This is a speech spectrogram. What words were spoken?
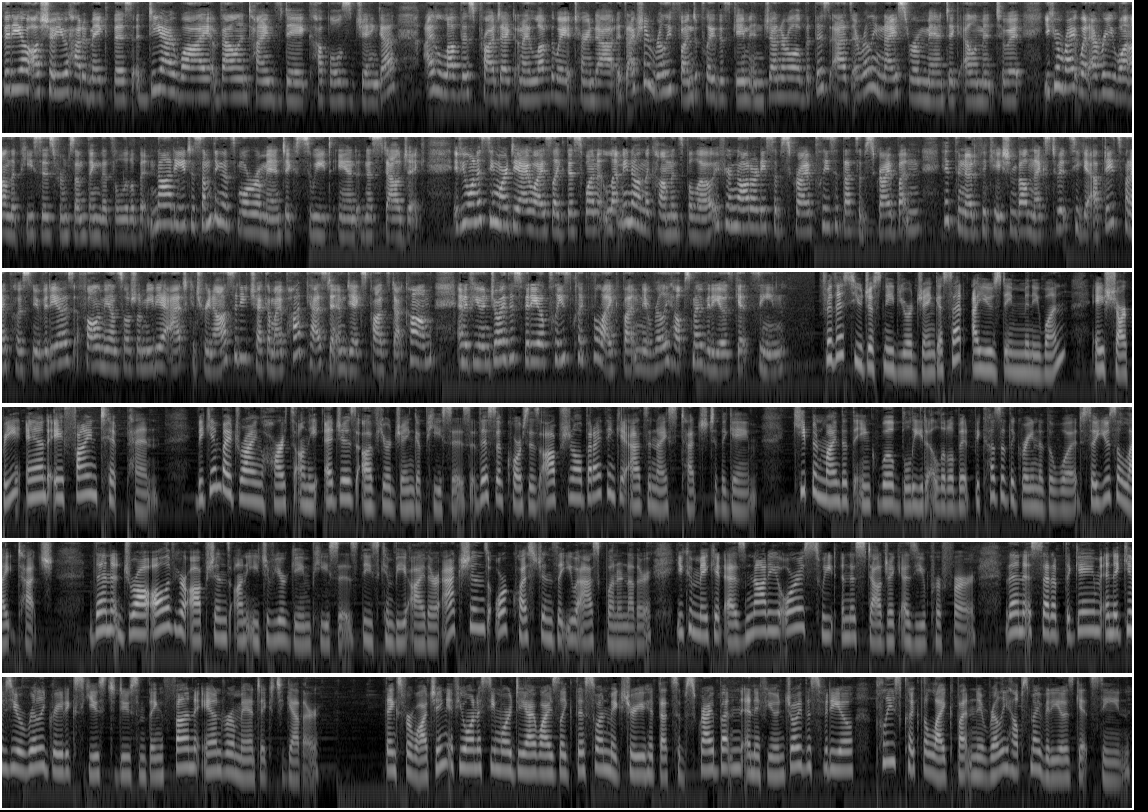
video, I'll show you how to make this DIY Valentine's Day couples Jenga. I love this project and I love the way it turned out. It's actually really fun to play this game in general, but this adds a really nice romantic element to it. You can write whatever you want on the pieces from something that's a little bit naughty to something that's more romantic, sweet, and nostalgic. If you want to see more DIYs like this one, let me know in the comments below. If you're not already subscribed, please hit that subscribe button, hit the notification bell next to it so you get updates when I post new videos. Follow me on social media at Katrinaosity. Check out my podcast at mdxpods.com. And if you enjoy this video, please click the like button. It really helps my videos get seen. For this, you just need your Jenga set. I used a mini one, a Sharpie, and a fine tip pen. Begin by drawing hearts on the edges of your Jenga pieces. This, of course, is optional, but I think it adds a nice touch to the game. Keep in mind that the ink will bleed a little bit because of the grain of the wood, so use a light touch. Then draw all of your options on each of your game pieces. These can be either actions or questions that you ask one another. You can make it as naughty or as sweet and nostalgic as you prefer. Then set up the game, and it gives you a really great excuse to do something fun and romantic together. Thanks for watching. If you want to see more DIYs like this one, make sure you hit that subscribe button. And if you enjoyed this video, please click the like button. It really helps my videos get seen.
